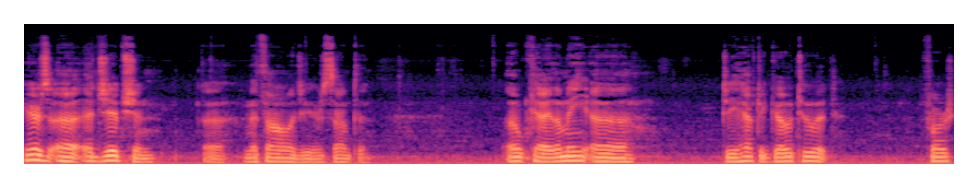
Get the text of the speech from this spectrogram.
here's uh, Egyptian uh, mythology or something. Okay, let me. Uh, do you have to go to it first?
